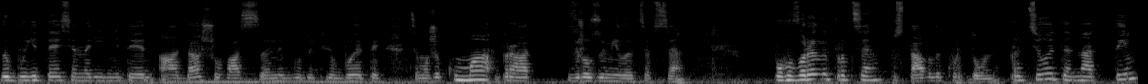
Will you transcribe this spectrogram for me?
ви боїтеся на рівні ДНА, да, що вас не будуть любити. Це може кума, брат, зрозуміли це все. Поговорили про це, поставили кордони. Працюєте над тим,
